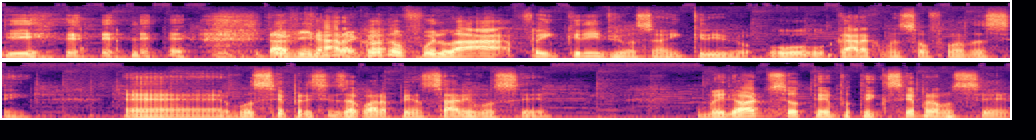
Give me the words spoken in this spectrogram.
E, tá e, vindo cara, pra cá. quando eu fui lá, foi incrível, assim, ó, incrível. O, o cara começou falando assim: é, você precisa agora pensar em você. O melhor do seu tempo tem que ser pra você.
